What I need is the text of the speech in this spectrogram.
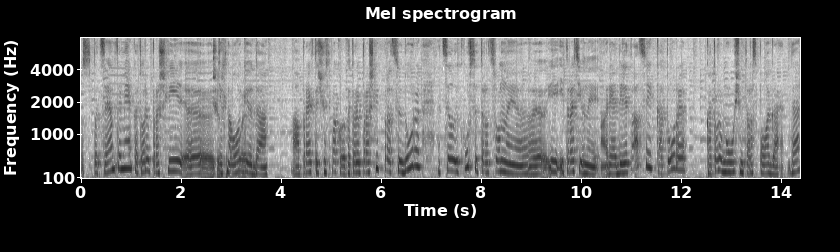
с пациентами, которые прошли э, технологию, да, а, проекта «Чувство покоя», которые прошли процедуры, целый курс итерационной, э, итеративной реабилитации, которые, которые мы, в общем-то, располагаем. Да?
